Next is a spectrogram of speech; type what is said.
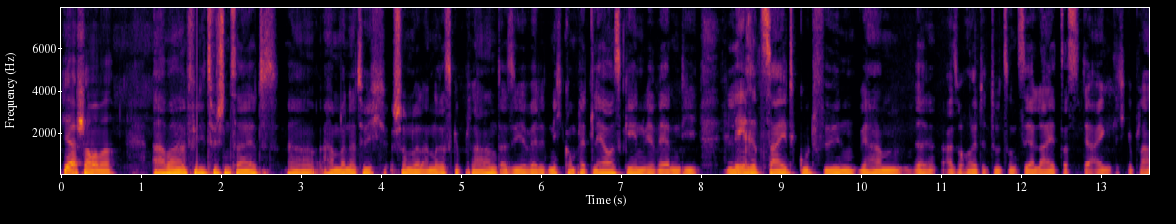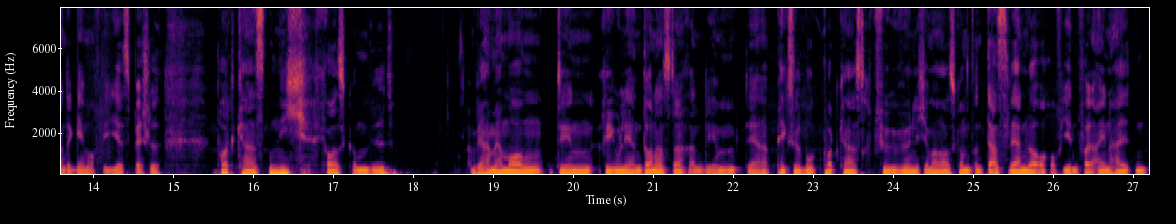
Ja, schauen wir mal. Aber für die Zwischenzeit äh, haben wir natürlich schon was anderes geplant. Also ihr werdet nicht komplett leer ausgehen. Wir werden die leere Zeit gut füllen. Wir haben, äh, also heute tut es uns sehr leid, dass der eigentlich geplante Game of the Year Special Podcast nicht rauskommen wird wir haben ja morgen den regulären Donnerstag, an dem der Pixelbook Podcast für gewöhnlich immer rauskommt. Und das werden wir auch auf jeden Fall einhalten.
